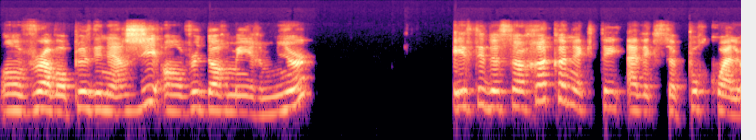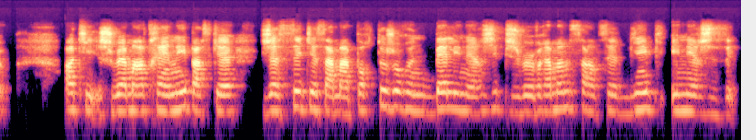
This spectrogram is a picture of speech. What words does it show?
on veut avoir plus d'énergie, on veut dormir mieux. Et c'est de se reconnecter avec ce pourquoi-là. OK, je vais m'entraîner parce que je sais que ça m'apporte toujours une belle énergie, puis je veux vraiment me sentir bien puis énergisé.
